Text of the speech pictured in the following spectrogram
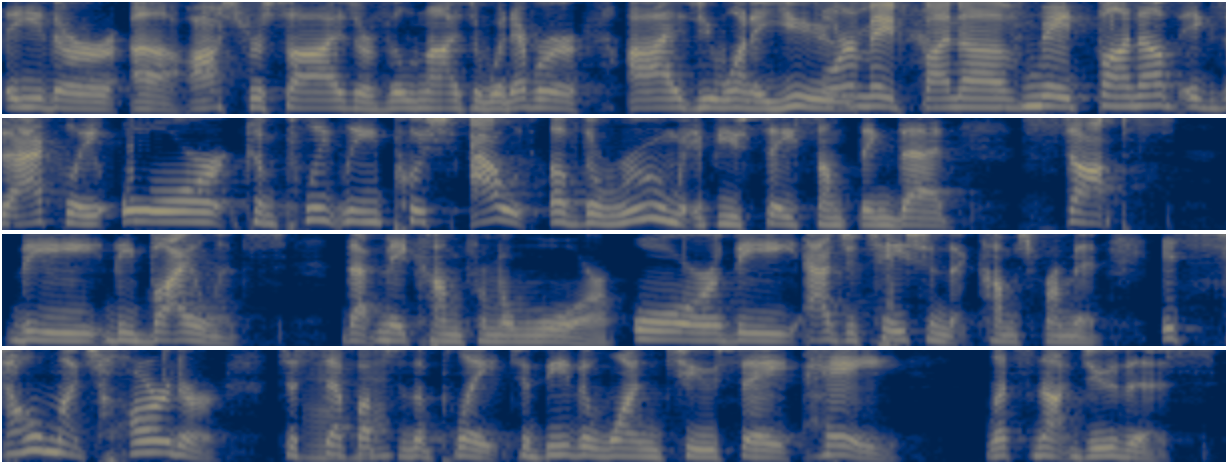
either uh, ostracized or villainized or whatever eyes you want to use. Or made fun of. Made fun of, exactly. Or completely pushed out of the room if you say something that stops the, the violence that may come from a war or the agitation that comes from it. It's so much harder to step mm-hmm. up to the plate, to be the one to say, Hey, let's not do this.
